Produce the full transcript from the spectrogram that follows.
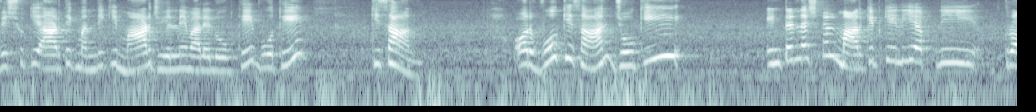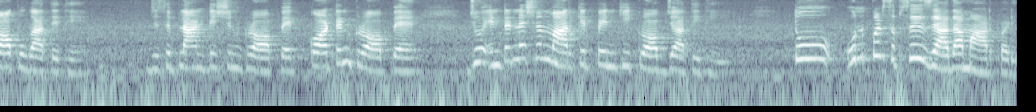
विश्व की आर्थिक मंदी की मार झेलने वाले लोग थे वो थे किसान। और वो किसान जो कि इंटरनेशनल मार्केट के लिए अपनी क्रॉप उगाते थे। जैसे प्लांटेशन क्रॉप है कॉटन क्रॉप है जो इंटरनेशनल मार्केट पे इनकी क्रॉप जाती थी। तो उन पर सबसे ज़्यादा मार पड़ी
